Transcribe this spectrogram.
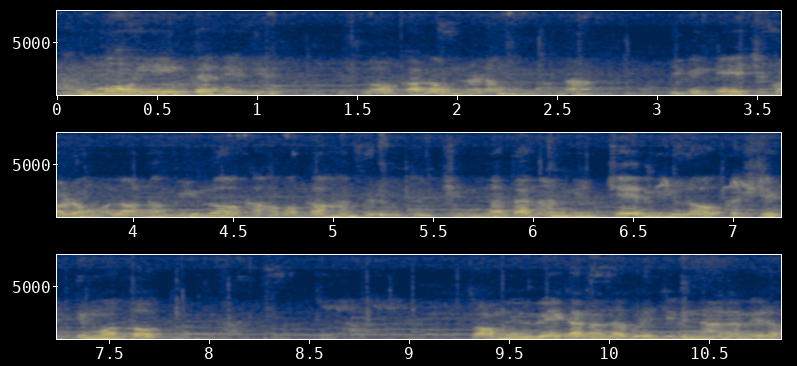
ధర్మం ఏంటనేది శ్లోకాల్లో ఉండడం వలన ఇవి నేర్చుకోవడం వలన మీలో ఒక అవగాహన పెరుగుతుంది. చిన్నతనం నుంచే మీలో ఒక శక్తి మొదలవుతుంది. స్వామి వివేకానంద గురించి విన్నారా మీరు?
